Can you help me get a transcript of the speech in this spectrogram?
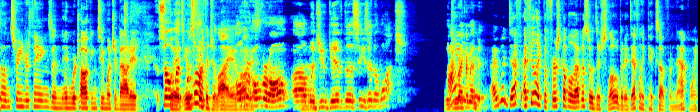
on Stranger Things, and, and we're talking too much about it. So But let's it was move on. Fourth of July. Over, August. overall, uh, Yeah. would you give the season a watch? Would you I- recommend it? I would def. I feel like the first couple of episodes are slow, but it definitely picks up from that point.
